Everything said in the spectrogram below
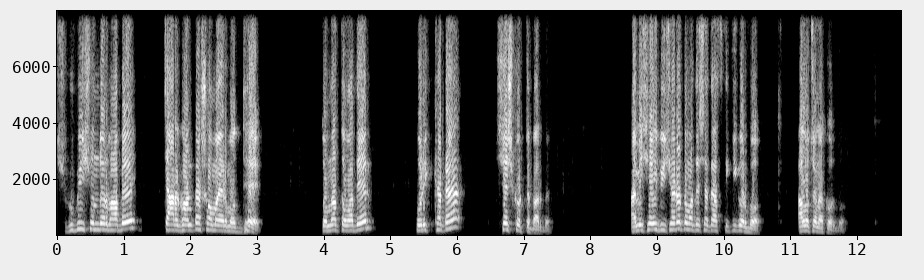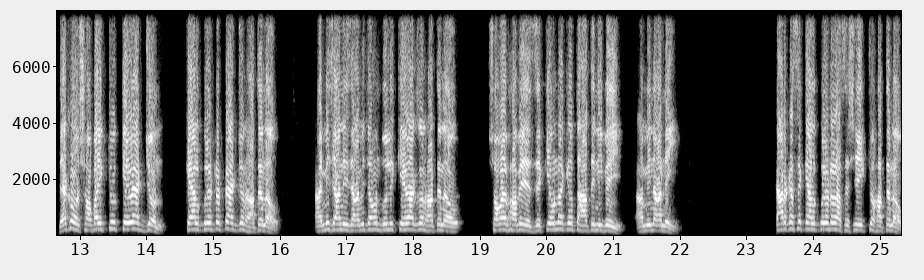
খুবই সুন্দরভাবে চার ঘণ্টা সময়ের মধ্যে তোমরা তোমাদের পরীক্ষাটা শেষ করতে পারবে। আমি সেই বিষয়টা তোমাদের সাথে আজকে কি করব? আলোচনা করব। দেখো, সবাই একটু কেউ একজন ক্যালকুলেটরটা একজন হাতে নাও। আমি জানি যে আমি যখন বলি কেউ একজন হাতে নাও, সবাই ভাবে যে কেউ না কেউ তো হাতে নিবেই, আমি না নেই। কার কাছে ক্যালকুলেটর আছে সে একটু হাতে নাও।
